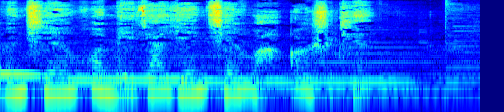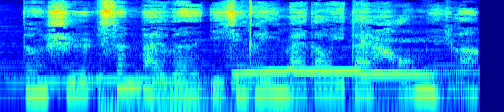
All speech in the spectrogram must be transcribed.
文钱换每家盐钱瓦二十天。当时三百文已经可以买到一袋好米了。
